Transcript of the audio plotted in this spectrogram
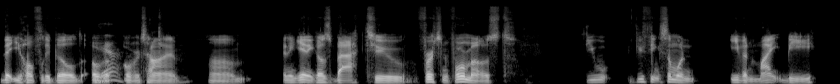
that you hopefully build over yeah. over time. Um, and again, it goes back to first and foremost, if you if you think someone even might be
